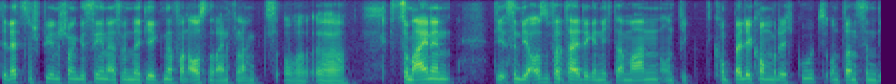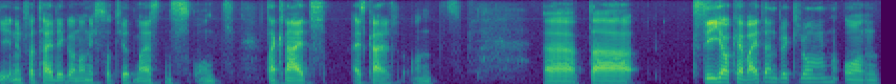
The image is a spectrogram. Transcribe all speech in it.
die letzten Spielen schon gesehen, als wenn der Gegner von außen reinflankt. Äh, zum einen sind die Außenverteidiger nicht am Mann und die Bälle kommen recht gut und dann sind die Innenverteidiger noch nicht sortiert meistens und dann knallt eiskalt und äh, da sehe ich auch keine Weiterentwicklung und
